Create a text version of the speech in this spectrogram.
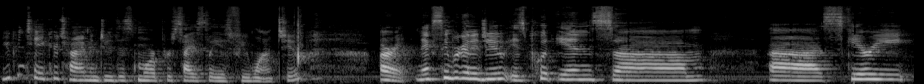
You can take your time and do this more precisely if you want to. All right, next thing we're going to do is put in some uh, scary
